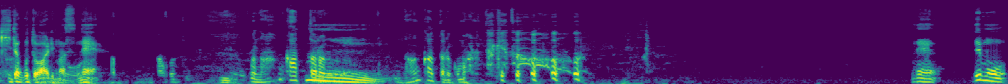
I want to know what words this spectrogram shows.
聞いたことはありますね。。まあ、なんかあったら、うん。なんかあったら困るんだけど。ね。でも、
